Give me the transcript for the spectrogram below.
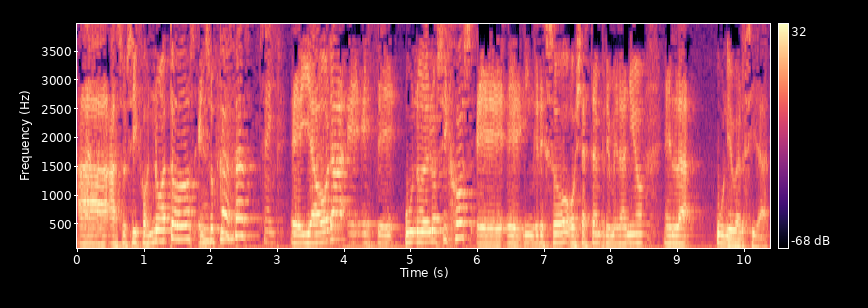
a, sus hijos, no a todos, en sus casas, y ahora este, uno de los hijos ingresó o ya está en primer año en la universidad.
